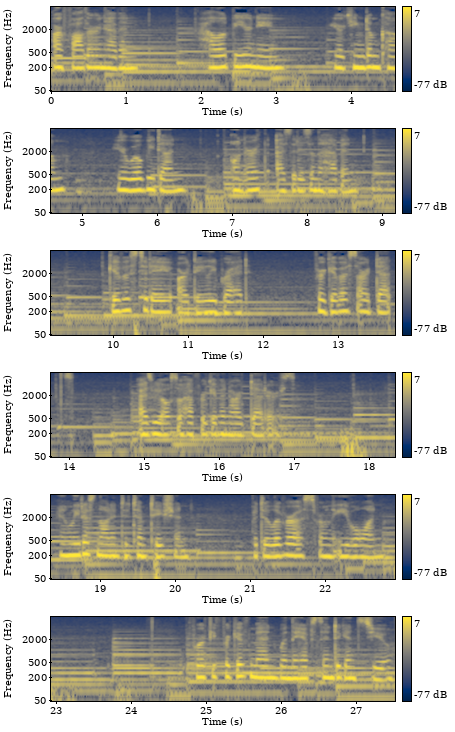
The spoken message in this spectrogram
Our Father in heaven, hallowed be your name, your kingdom come, your will be done, on earth as it is in the heaven. Give us today our daily bread. Forgive us our debts, as we also have forgiven our debtors. And lead us not into temptation, but deliver us from the evil one. For if you forgive men when they have sinned against you,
